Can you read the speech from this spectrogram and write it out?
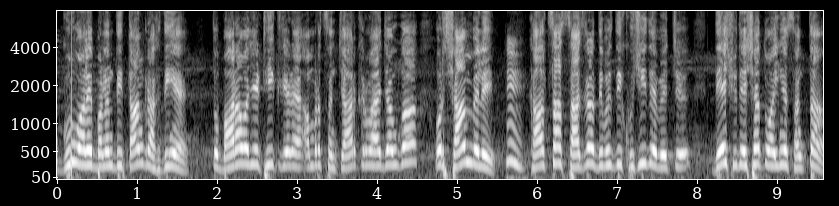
ਗੁਰੂ ਵਾਲੇ ਬਣਨ ਦੀ ਤਾਂਗ ਰੱਖਦੀਆਂ ਤੋਂ 12 ਵਜੇ ਠੀਕ ਜਿਹੜਾ ਹੈ ਅੰਮ੍ਰਿਤ ਸੰਚਾਰ ਕਰਵਾਇਆ ਜਾਊਗਾ ਔਰ ਸ਼ਾਮ ਵੇਲੇ ਖਾਲਸਾ ਸਾਜਨਾ ਦਿਵਸ ਦੀ ਖੁਸ਼ੀ ਦੇ ਵਿੱਚ ਦੇਸ਼ ਵਿਦੇਸ਼ਾਂ ਤੋਂ ਆਈਆਂ ਸੰਗਤਾਂ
